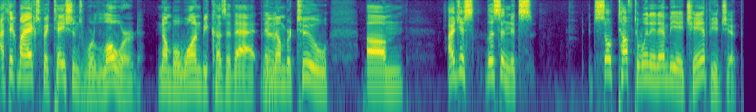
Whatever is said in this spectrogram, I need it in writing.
I think my expectations were lowered. Number one, because of that, and number two, um, I just listen. It's it's so tough to win an NBA championship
